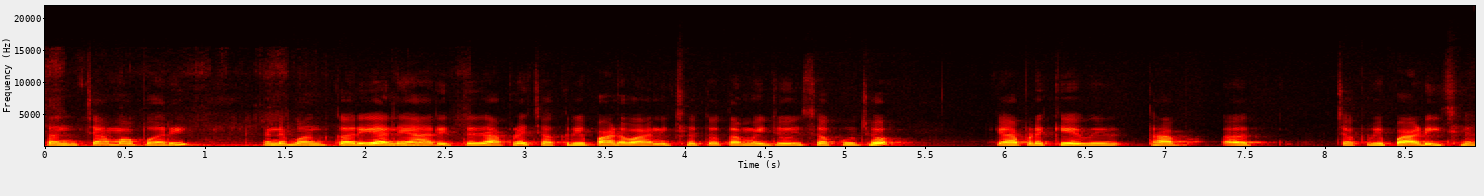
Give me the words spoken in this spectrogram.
સંચામાં ભરી અને બંધ કરી અને આ રીતે આપણે ચકરી પાડવાની છે. તો તમે જોઈ શકો છો કે આપણે કેવી ચકરી પાડી છે?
